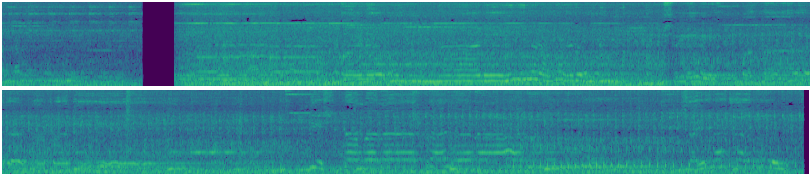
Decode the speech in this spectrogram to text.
अंदर श्री महागणपति विष्णवर प्रहरारू शैलजरू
